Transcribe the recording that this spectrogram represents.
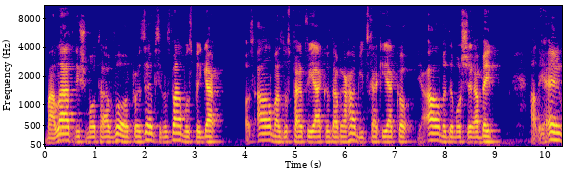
Malat Nishmot Avot, por exemplo, se nós vamos pegar as almas dos patriarcas de Abraham, Yitzhak e Yaakov, e a alma de Moshe Rabbeinu, Alehem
